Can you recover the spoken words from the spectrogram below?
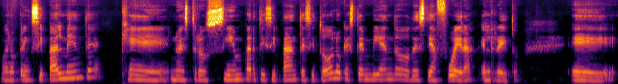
Bueno, principalmente que nuestros 100 participantes y todo lo que estén viendo desde afuera el reto, eh,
